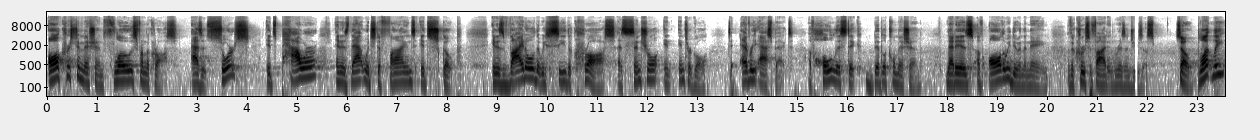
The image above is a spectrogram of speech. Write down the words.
All Christian mission flows from the cross as its source, its power, and as that which defines its scope. It is vital that we see the cross as central and integral to every aspect of holistic biblical mission that is, of all that we do in the name of the crucified and risen Jesus. So, bluntly,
